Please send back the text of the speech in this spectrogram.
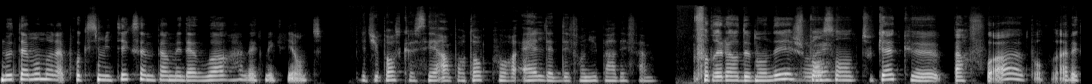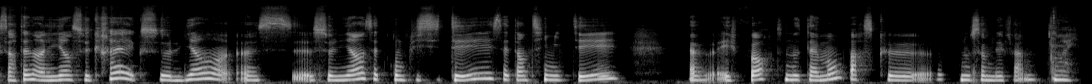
Notamment dans la proximité que ça me permet d'avoir avec mes clientes. Et tu penses que c'est important pour elles d'être défendues par des femmes? Faudrait leur demander. Je pense en tout cas que parfois, pour, avec certaines, un lien secret et que ce lien, euh, ce, lien, cette complicité, cette intimité euh, est forte, notamment parce que nous sommes des femmes. Oui.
